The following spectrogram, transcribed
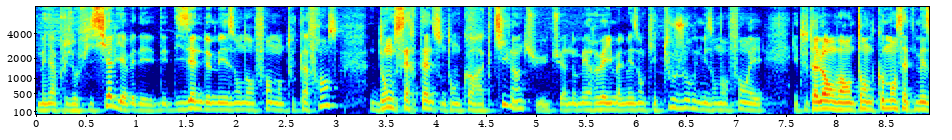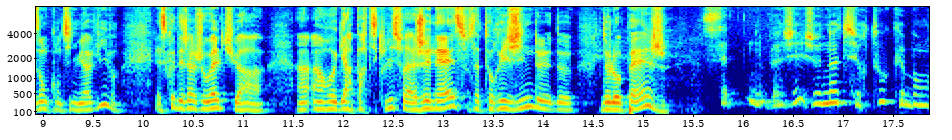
de manière plus officielle. Il y avait des, dizaines de maisons d'enfants dans toute la France, dont certaines sont encore actives. Hein. Tu, as nommé Rueil Malmaison qui est toujours une maison d'enfants et, tout à l'heure on va entendre comment cette maison continue à vivre. Est-ce que déjà Joël, tu as un, regard particulier sur la genèse, sur cette origine de, de, de l'OPEJ ben, je note surtout que bon,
